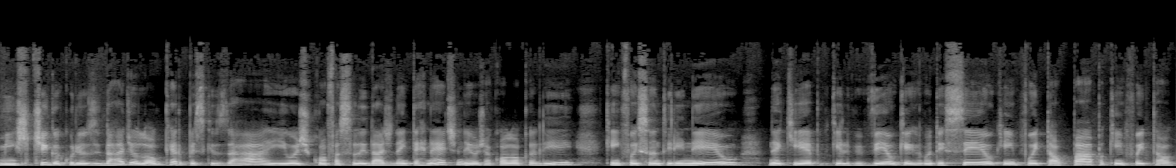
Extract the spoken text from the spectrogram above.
me instiga a curiosidade, eu logo quero pesquisar e hoje com a facilidade da internet, né, eu já coloco ali quem foi Santo Irineu, né, que época que ele viveu, o que, aconteceu, quem foi tal papa, quem foi tal,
